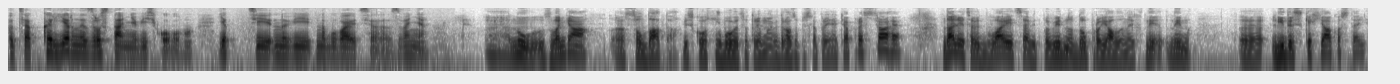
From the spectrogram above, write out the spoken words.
оце кар'єрне зростання військового? Як ці нові набуваються звання? Е, Ну, звання е, солдата, військовослужбовець отримує відразу після прийняття присяги. Далі це відбувається відповідно до проявлених ним е, лідерських якостей.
